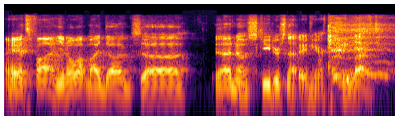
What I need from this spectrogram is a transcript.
Hey, it's fine. You know what? My dog's uh yeah, no, Skeeter's not in here. He left.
